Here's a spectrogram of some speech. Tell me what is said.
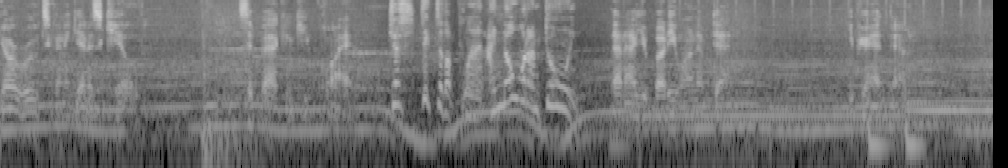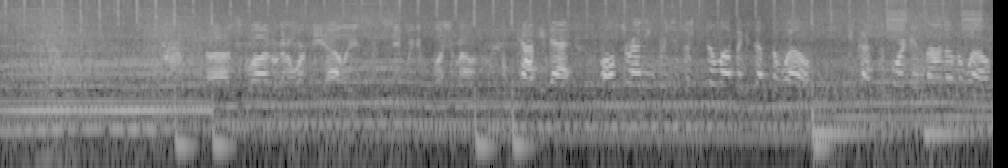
Your route's gonna get us killed. Sit back and keep quiet. Just stick to the plan. I know what I'm doing. That how your buddy wound up dead? Keep your head down. Uh, squad, we're gonna work the alleys and see if we can flush them out. Copy that. All surrounding bridges are still up except the well. You've got support inbound on the well.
